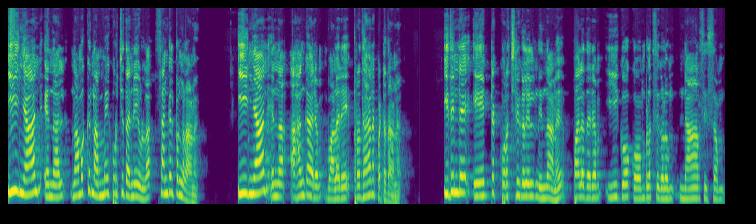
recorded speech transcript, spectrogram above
ഈ ഞാൻ എന്നാൽ നമുക്ക് നമ്മെക്കുറിച്ച് തന്നെയുള്ള സങ്കല്പങ്ങളാണ്. ഈ ഞാൻ എന്ന അഹങ്കാരം വളരെ പ്രധാനപ്പെട്ടതാണ്. ഇതിന്റെ ഏറ്റക്കുറച്ചിലുകളിൽ നിന്നാണ് പലതരം ഈഗോ കോംപ്ലക്സുകളും നാർസിസം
